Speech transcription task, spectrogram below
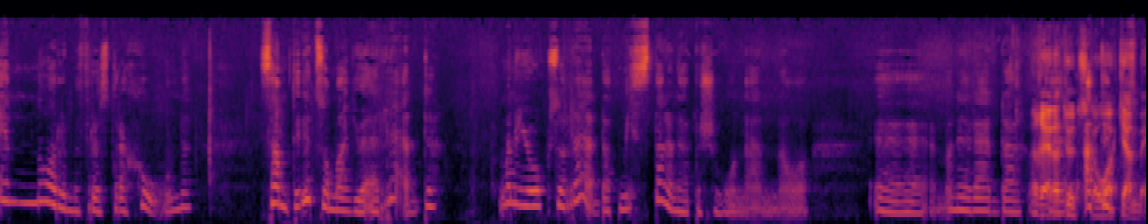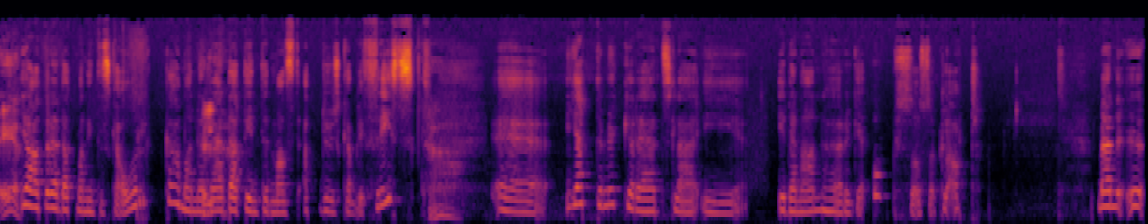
enorm frustration samtidigt som man ju är rädd. Man är ju också rädd att mista den här personen och eh, man är rädd att... Rädd att du inte ska du- orka med. Ja, att rädd att man inte ska orka. Man är Vill- rädd att, inte man, att du ska bli frisk. Eh, jättemycket rädsla i, i den anhörige också såklart. Men eh,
